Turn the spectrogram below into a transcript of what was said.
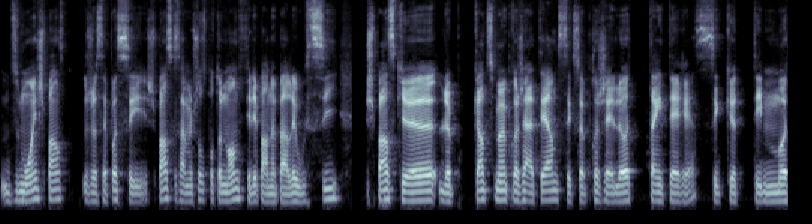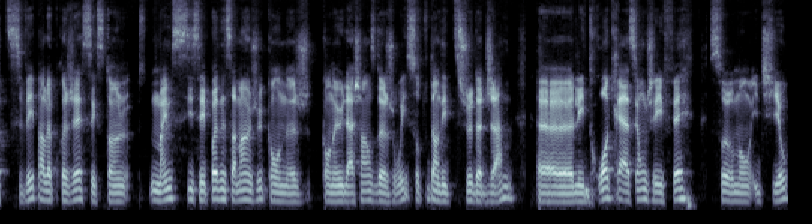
du moins, je pense, je sais pas si c'est, je pense que c'est la même chose pour tout le monde. Philippe en a parlé aussi. Je pense que le, quand tu mets un projet à terme, c'est que ce projet-là t'intéresse, c'est que tu es motivé par le projet, c'est que c'est un, même si c'est pas nécessairement un jeu qu'on a, qu'on a eu la chance de jouer, surtout dans des petits jeux de jam, euh, les trois créations que j'ai fait sur mon Itch.io,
